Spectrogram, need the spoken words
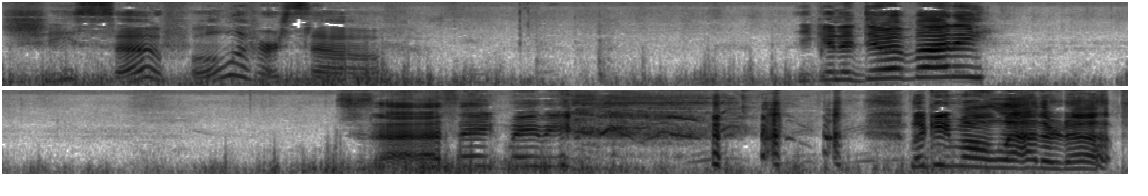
She's so full of herself. You gonna do it, buddy? I think maybe. Look at him all lathered up.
